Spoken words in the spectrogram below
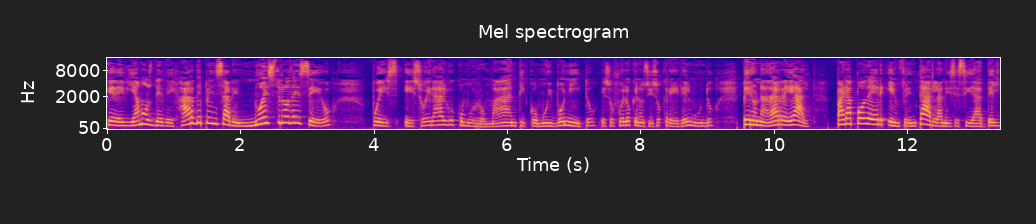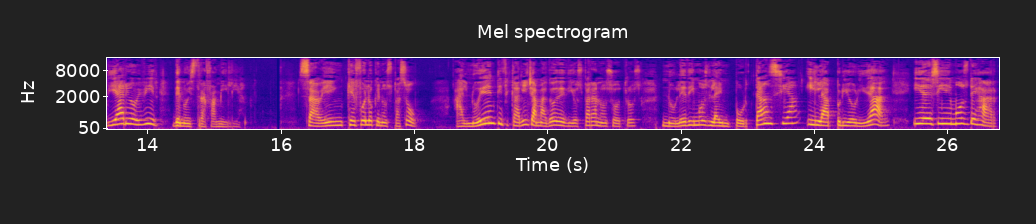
que debíamos de dejar de pensar en nuestro deseo, pues eso era algo como romántico, muy bonito, eso fue lo que nos hizo creer el mundo, pero nada real para poder enfrentar la necesidad del diario vivir de nuestra familia. ¿Saben qué fue lo que nos pasó? Al no identificar el llamado de Dios para nosotros, no le dimos la importancia y la prioridad y decidimos dejar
